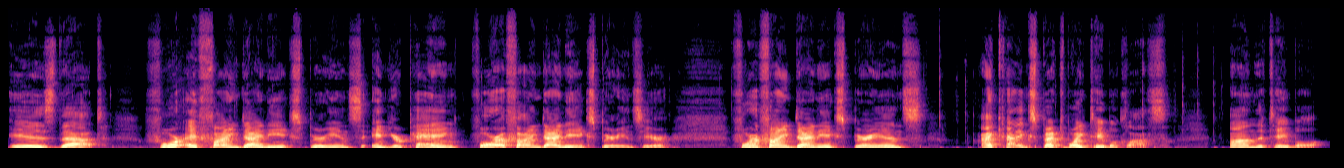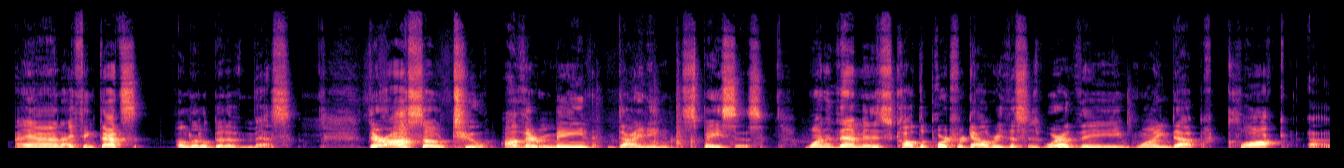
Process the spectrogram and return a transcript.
is that for a fine dining experience, and you're paying for a fine dining experience here, for a fine dining experience, I kind of expect white tablecloths on the table, and I think that's a little bit of miss. There are also two other main dining spaces. One of them is called the Portrait Gallery. This is where the wind up clock, uh,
